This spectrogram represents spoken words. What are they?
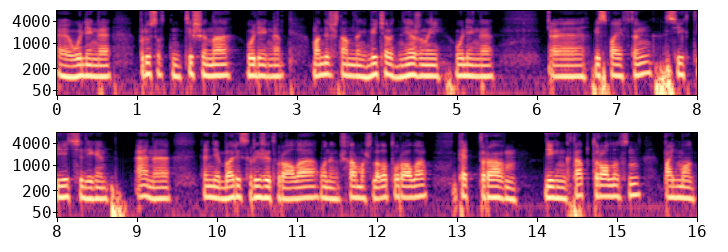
өлеңі брюсовтың тишина өлеңі мандельштамның вечер нежный өлеңі ә, беспаевтың сүйікті етші деген әні және борис рыжий туралы оның шығармашылығы туралы пять травм деген кітап туралы сосын пальмонт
